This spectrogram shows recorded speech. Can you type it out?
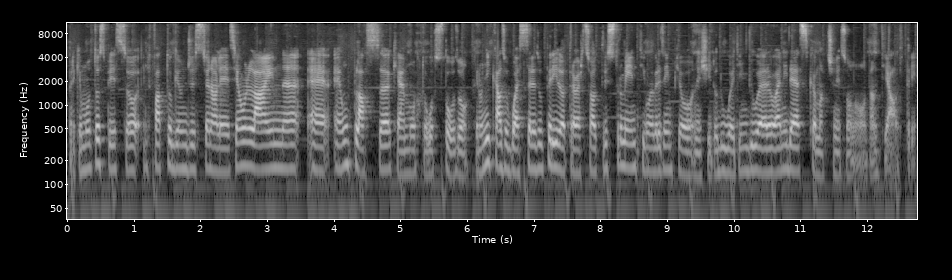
perché molto spesso il fatto che un gestionale sia online è, è, un plus che è molto costoso. In ogni caso può essere sopperito attraverso altri strumenti come per esempio, ne cito due, TeamViewer o AnyDesk, ma ce ne sono tanti altri.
